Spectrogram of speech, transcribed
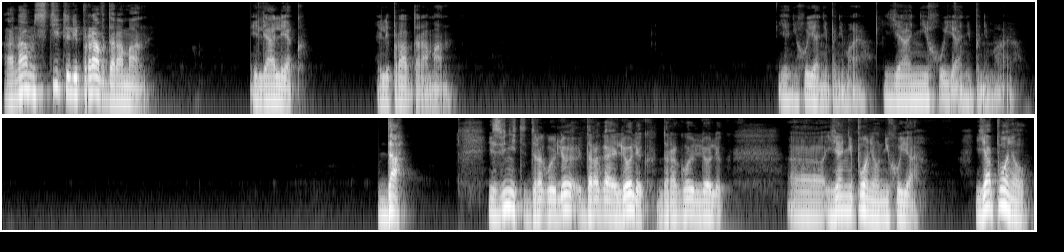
Она мстит или правда роман? Или Олег? Или правда роман? Я нихуя не понимаю. Я нихуя не понимаю. Да. Извините, дорогой Лё... дорогая Лёлик, дорогой Лёлик. Э, я не понял нихуя. Я понял,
